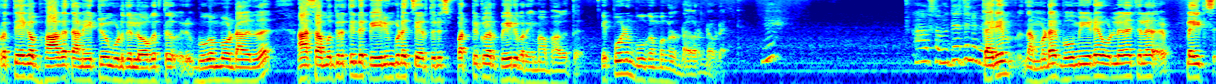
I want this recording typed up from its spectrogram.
പ്രത്യേക ഭാഗത്താണ് ഏറ്റവും കൂടുതൽ ലോകത്ത് ഒരു ഭൂകമ്പം ഉണ്ടാകുന്നത്. ആ സമുദ്രത്തിന്റെ പേരും കൂടെ ചേർത്ത് ഒരു പർട്ടിക്കുലർ പേര് പറയും ആ ഭാഗത്ത്. എപ്പോഴും ഭൂകമ്പങ്ങൾ ഉണ്ടാകാറുണ്ട് അവിടെ. കാര്യം നമ്മുടെ ഭൂമിയുടെ ഉള്ളിലെ ചില പ്ലേറ്റ്സ്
